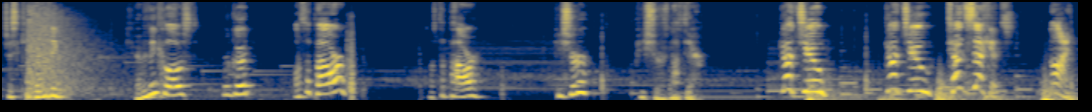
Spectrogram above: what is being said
Just keep everything, keep everything closed. We're good. What's the power? What's the power? Pea shooter? Pea shooter's not there. Got you! Got you! Ten seconds! Nine.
